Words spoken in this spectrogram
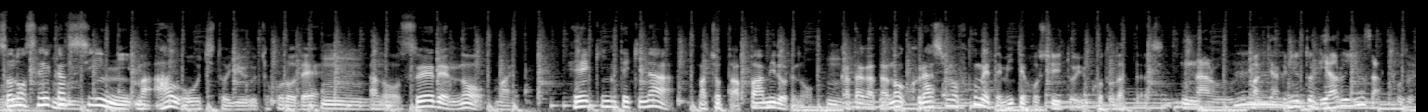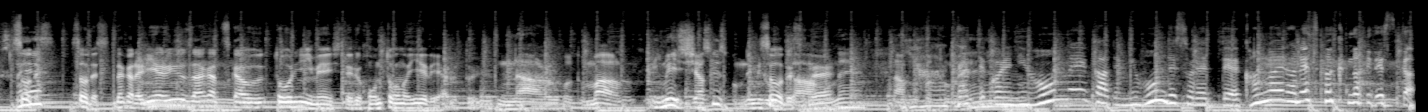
その生活シーンに、まあ、合うお家というところで、うん、あのスウェーデンの、まあ、平均的な、まあ、ちょっとアッパーミドルの方々の暮らしも含めて見てほしいということだったらしい、なるほど、まあ、逆に言うとリアルユーザーってことですね。そうです。そうです。だからリアルユーザーが使う通りに面している本当の家でやるという、なるほど。まあイメージしやすいですもんねそうですね。なるほど、ね、だってこれ日本メーカーで日本でそれって考えられなくないですか？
